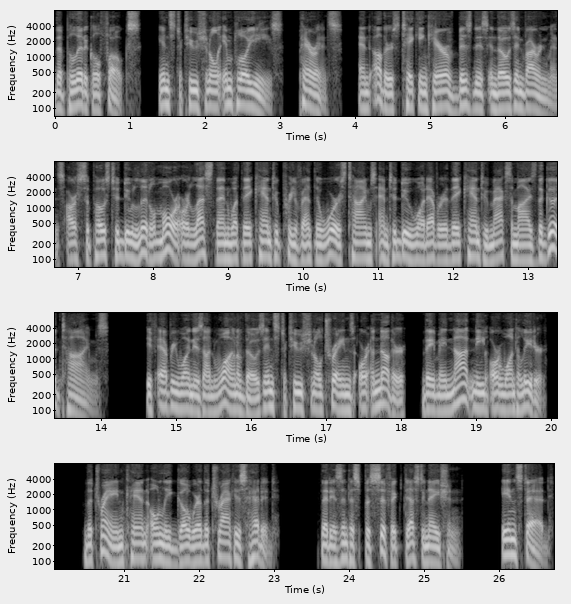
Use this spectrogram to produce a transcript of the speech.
The political folks, institutional employees, parents, and others taking care of business in those environments are supposed to do little more or less than what they can to prevent the worst times and to do whatever they can to maximize the good times. If everyone is on one of those institutional trains or another, they may not need or want a leader. The train can only go where the track is headed. That isn't a specific destination. Instead,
